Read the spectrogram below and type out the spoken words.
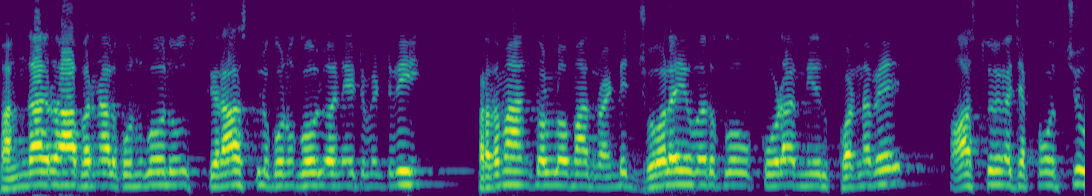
బంగారు ఆభరణాల కొనుగోలు స్థిరాస్తులు కొనుగోలు అనేటువంటివి ప్రథమాంకంలో మాత్రం అంటే జూలై వరకు కూడా మీరు కొన్నవే ఆస్తులుగా చెప్పవచ్చు.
